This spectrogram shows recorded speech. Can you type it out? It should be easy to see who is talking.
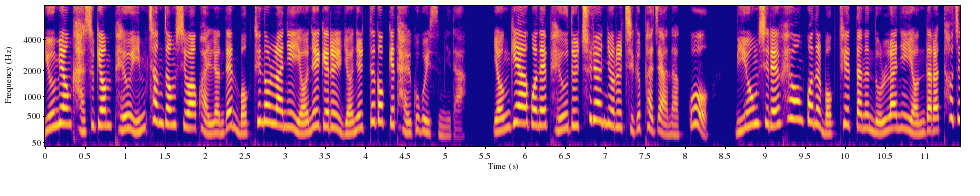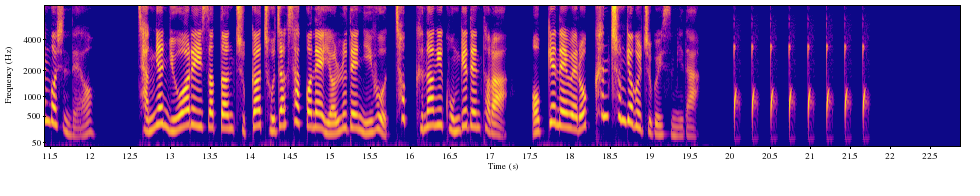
Speaker 1: 유명 가수 겸 배우 임창정 씨와 관련된 먹튀 논란이 연예계를 연일 뜨겁게 달구고 있습니다. 연기학원에 배우들 출연료를 지급하지 않았고 미용실에 회원권을 먹튀했다는 논란이 연달아 터진 것인데요. 작년 6월에 있었던 주가 조작 사건에 연루된 이후 첫 근황이 공개된 터라 업계 내외로 큰 충격을 주고 있습니다.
